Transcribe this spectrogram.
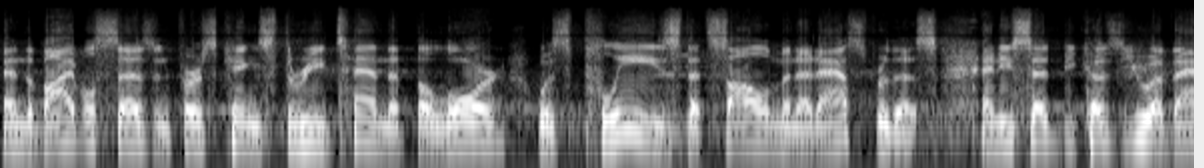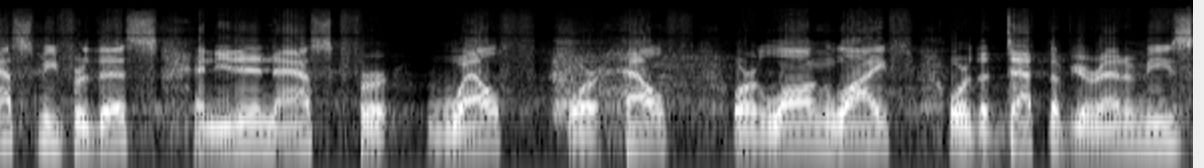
And the Bible says in 1 Kings 3:10 that the Lord was pleased that Solomon had asked for this. And he said, "Because you have asked me for this and you didn't ask for wealth or health or long life or the death of your enemies,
